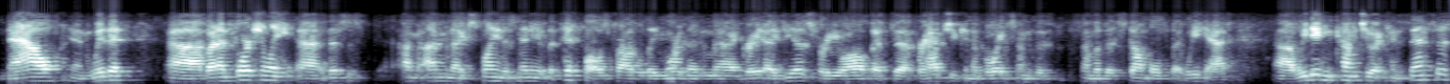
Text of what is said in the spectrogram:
now and with it. but unfortunately, this is I'm, I'm going to explain as many of the pitfalls probably more than uh, great ideas for you all, but uh, perhaps you can avoid some of the, some of the stumbles that we had. Uh, we didn't come to a consensus,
